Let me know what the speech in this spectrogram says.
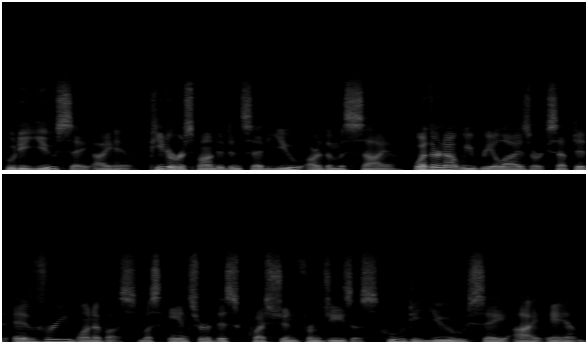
Who do you say I am? Peter responded and said, You are the Messiah. Whether or not we realize or accept it, every one of us must answer this question from Jesus Who do you say I am?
